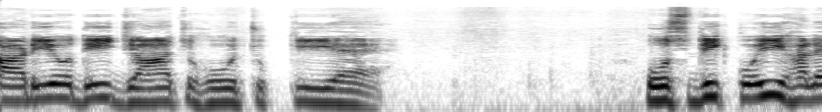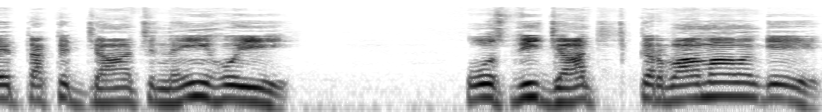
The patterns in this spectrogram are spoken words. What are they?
ਆਡੀਓ ਦੀ ਜਾਂਚ ਹੋ ਚੁੱਕੀ ਹੈ ਉਸ ਦੀ ਕੋਈ ਹਲੇ ਤੱਕ ਜਾਂਚ ਨਹੀਂ ਹੋਈ। ਉਸ ਦੀ ਜਾਂਚ ਕਰਵਾਵਾਂਗੇ।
